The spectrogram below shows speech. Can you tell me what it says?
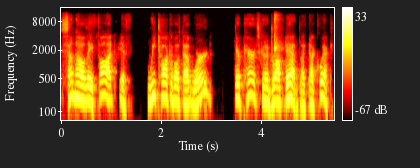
somehow they thought if we talk about that word, their parent's going to drop dead like that quick.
